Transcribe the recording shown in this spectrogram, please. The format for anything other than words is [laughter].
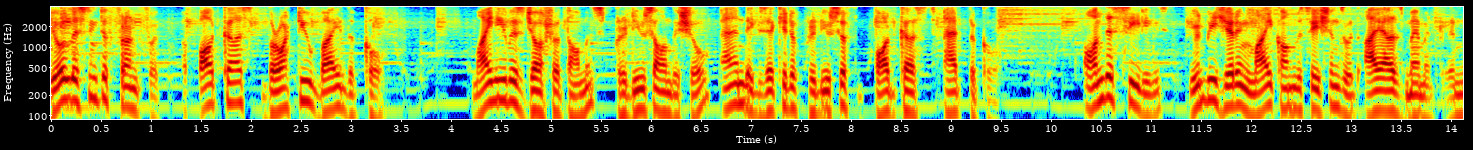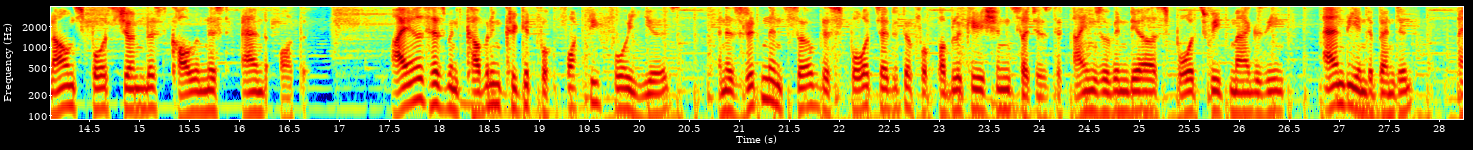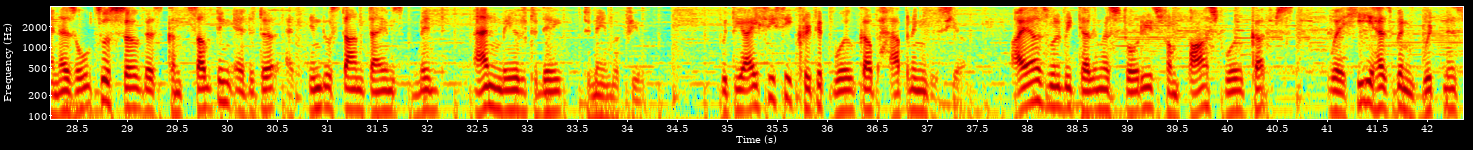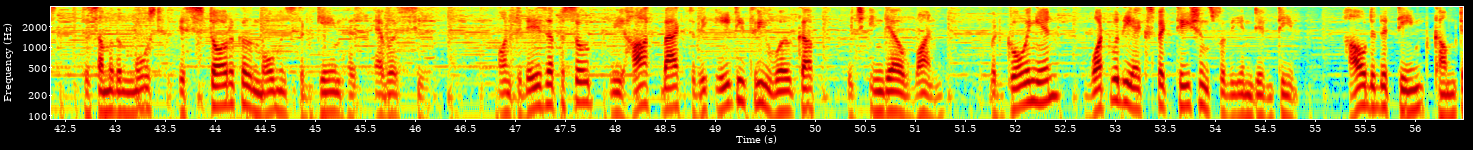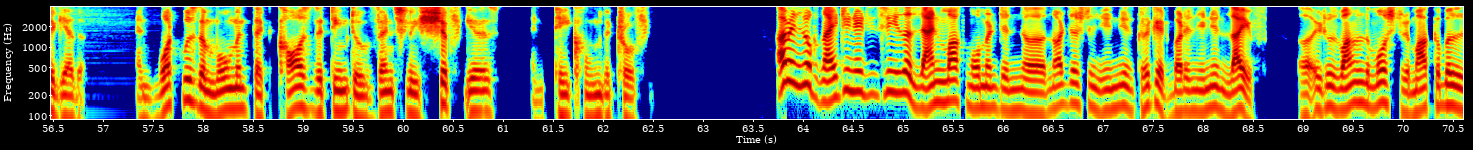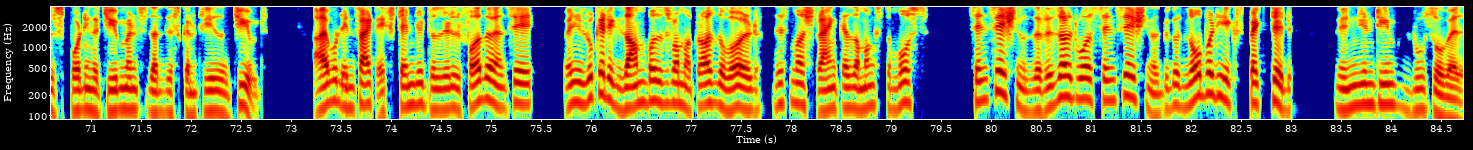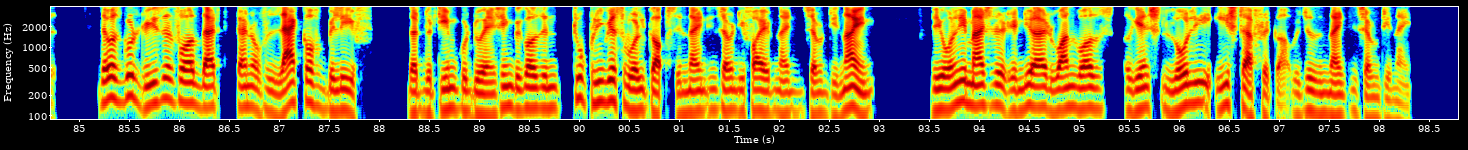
You're listening to Front Foot, a podcast brought to you by The Core. My name is Joshua Thomas, producer on the show and executive producer for podcasts at The Core. On this series, you'll be hearing my conversations with Ayaz Memon, renowned sports journalist, columnist, and author. Ayaz has been covering cricket for 44 years and has written and served as sports editor for publications such as The Times of India, Sports Week magazine, and The Independent, and has also served as consulting editor at Hindustan Times, Mint, and Mail Today, to name a few. With the ICC Cricket World Cup happening this year, Ayaz will be telling us stories from past World Cups where he has been witness to some of the most historical moments the game has ever seen. On today's episode, we hark back to the 83 World Cup, which India won. But going in, what were the expectations for the Indian team? How did the team come together? And what was the moment that caused the team to eventually shift gears and take home the trophy? I mean, look, 1983 is a landmark moment in uh, not just in Indian cricket, but in Indian life. Uh, it was one of the most remarkable sporting achievements that this country has achieved. I would, in fact, extend it a little further and say, when you look at examples from across the world, this must rank as amongst the most sensational. The result was sensational because nobody expected the Indian team to do so well there was good reason for that kind of lack of belief that the team could do anything because in two previous World Cups in 1975, 1979, the only match that India had won was against lowly East Africa, which was in 1979.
